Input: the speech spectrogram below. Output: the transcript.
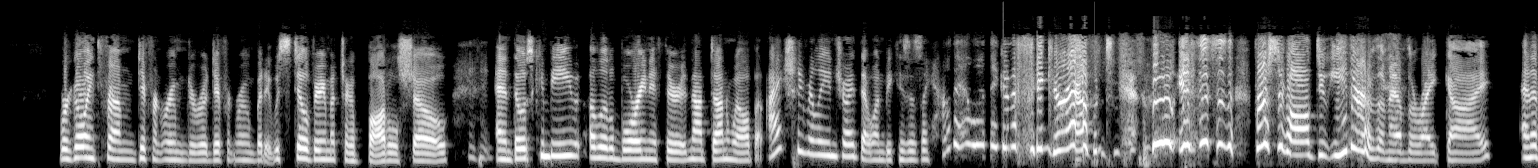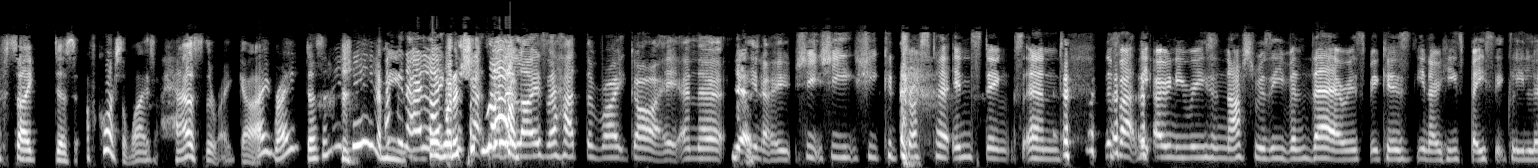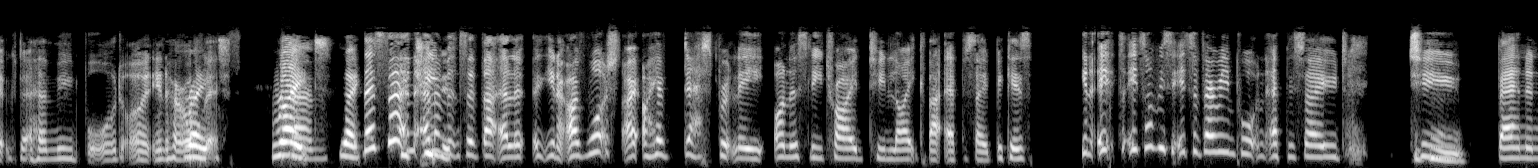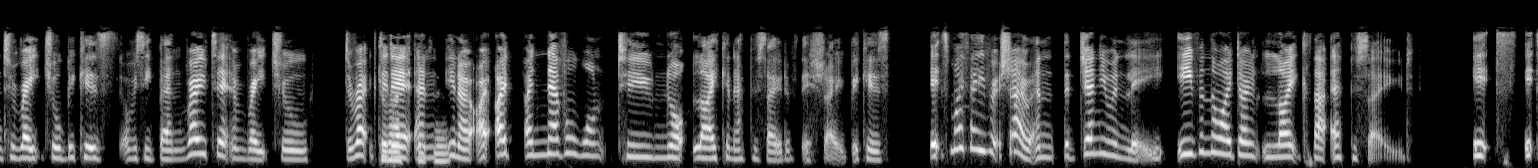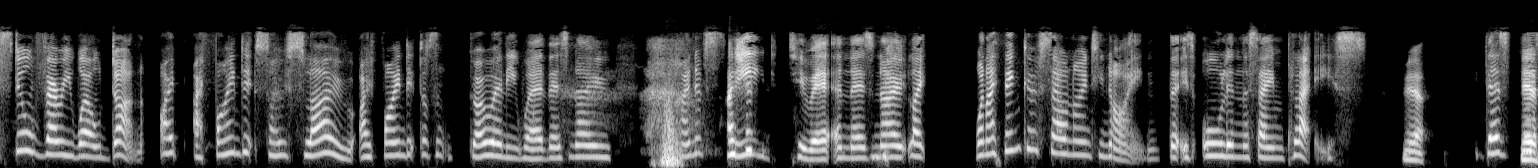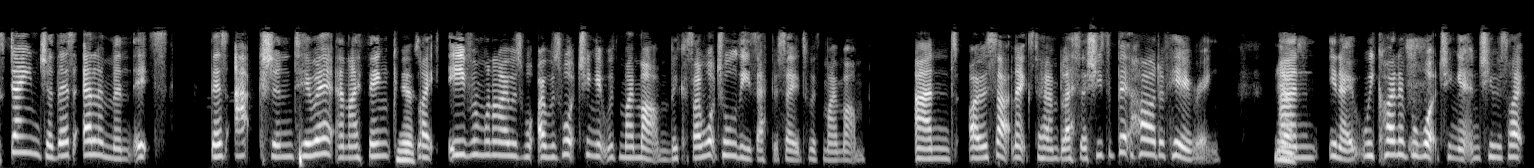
We're going from different room to a different room but it was still very much like a bottle show. Mhm. and those can be a little boring if they're not done well but i actually really enjoyed that one because i was like how the hell are they going to figure out who if this is first of all do either of them have the right guy and if it's like does of course eliza has the right guy right doesn't he she i I mean, mean, I like what the fact that Eliza had the right guy, and that Yes. you know she she she could trust her instincts, and the fact the only reason Nash was even there is because you know he's basically looked at her mood board or in her Right. office. right um, like There's certain elements of that, ele- you know, I've watched. I, I have desperately, honestly tried to like that episode because you know it's it's obviously it's a very important episode to Mhm. Ben and to Rachel because obviously Ben wrote it and Rachel directed, it. And it. you know I, I I never want to not like an episode of this show because it's my favorite show. And the, genuinely even though I don't like that episode it's it's still very well done. I I find it so slow. I find it doesn't go anywhere. There's no kind of I should- speed to it and there's no like when I think of Cell 99 that is all in the same place yeah there's there's danger there's element it's there's action to it and i think Yes. like even when i was i was watching it with my mum because i watch all these episodes with my mum and i was sat next to her and bless her she's a bit hard of hearing yes. and you know we kind of were watching it and she was like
